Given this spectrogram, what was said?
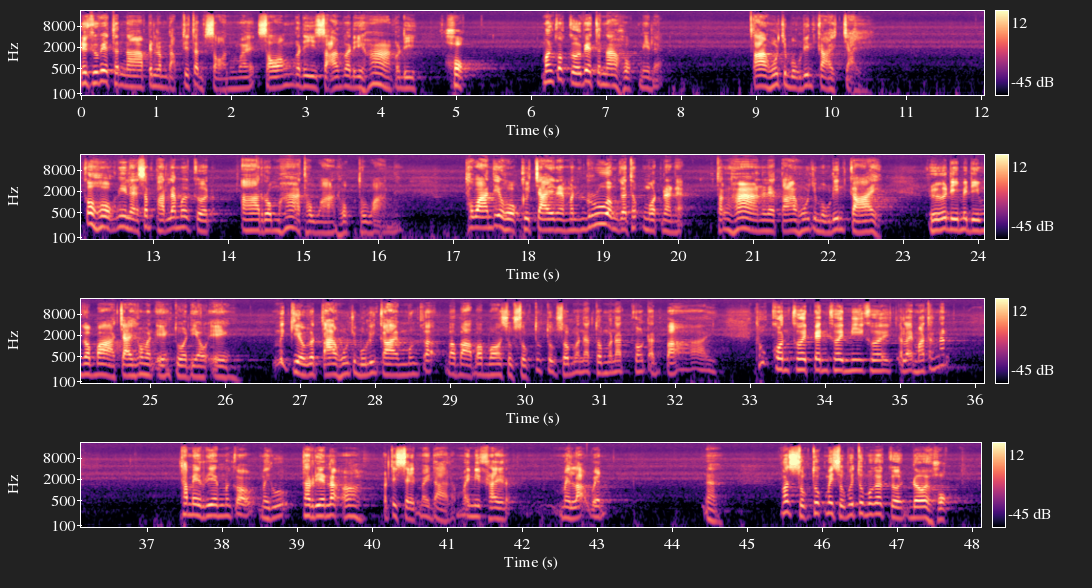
นี่คือเวทนาเป็นลำดับที่ท่านสอนไว้สองก็ดีสามก็ดีห้าก็ดีหกมันก็เกิดเวทนาหกนี่แหละ ตาหูจมูกลิ้นกายใจ ก็หกนี่แหละสัมผัสแล้วเมื่อเกิดอารมณ์ห้าทวารหกทวารเนี่ยทวารที่หกคือใจเนี่ยมันร่วมกันทั้งหมดนั่นแหละทั้งห้านั่นแหละตาหูจมูกลิ้นกาย หรือดีไม่ดีมันก็บ้าใจของมันเองตัวเดียวเอง ไม่เกี่ยวกับตาหูจมูกลิ้นกาย มันก็บาบาบอบอสุกสุกทุกทุกสมนัตธมนัตของตันปายทุกคนเคยเป็นเคยมีเคยอะไรมาทั้งนั้น ถ้าไม่เรียนมันก็ไม่รู้ ถ้าเรียนแล้วอ๋อปฏิเสธไม่ได้แล้วไม่มีใครไม่ละเว้นนะว่าสุขทุกข์ไม่สุขไม่ทุกข์มันก็เกิดโดยหก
